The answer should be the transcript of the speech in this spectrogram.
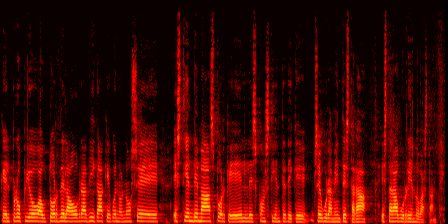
que el propio autor de la obra diga que bueno, no se extiende más porque él es consciente de que seguramente estará aburriendo bastante.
